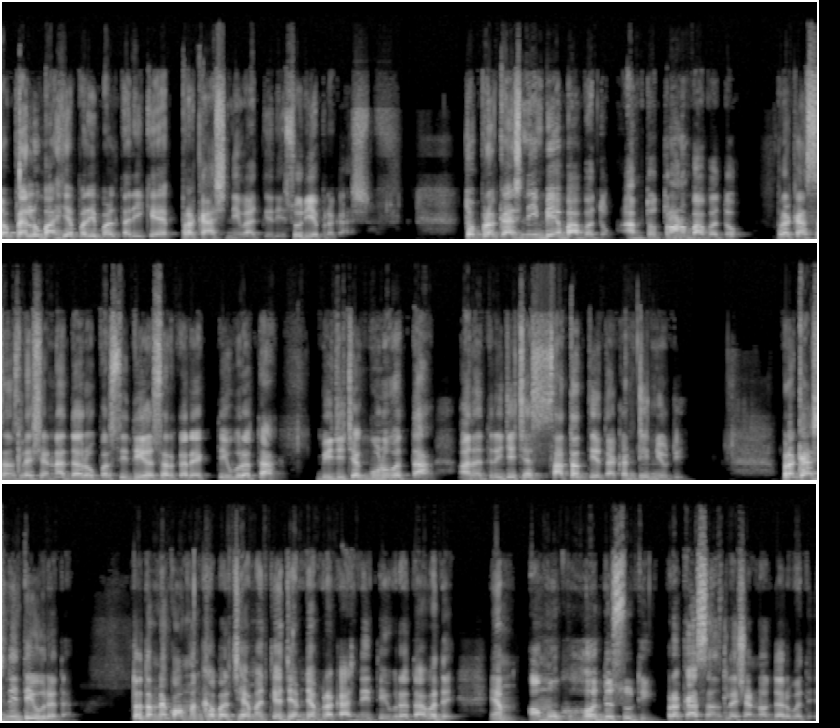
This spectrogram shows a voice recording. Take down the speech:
તો પહેલું બાહ્ય પરિબળ તરીકે પ્રકાશની વાત કરીએ, સૂર્યપ્રકાશ. તો પ્રકાશની બે બાબતો, આમ તો ત્રણ બાબતો, પ્રકાશ સંશ્લેષણના દર ઉપર સીધી અસર કરે એક તીવ્રતા, બીજી છે ગુણવત્તા અને ત્રીજી છે સાતત્યતા કન્ટિન્યુટી પ્રકાશની તીવ્રતા. તો તમને કોમન ખબર છે એમ જ કે જેમ જેમ પ્રકાશની તીવ્રતા વધે, એમ અમુક હદ સુધી પ્રકાશ સંશ્લેષણનો દર વધે.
